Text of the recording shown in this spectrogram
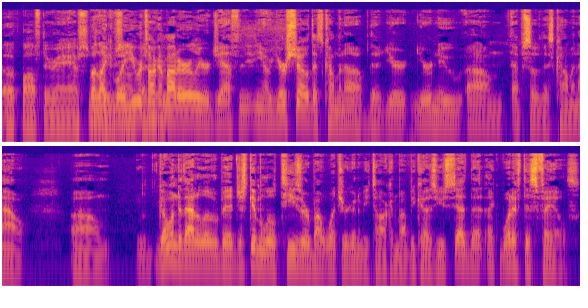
up off their ass. but like what you were talking about earlier, Jeff, you know, your show that's coming up, that your your new um, episode that's coming out. Um, go into that a little bit. Just give them a little teaser about what you're going to be talking about because you said that like, what if this fails?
